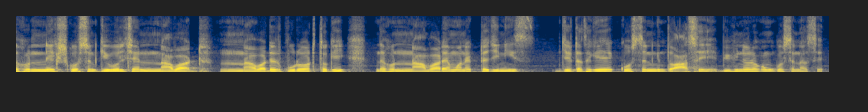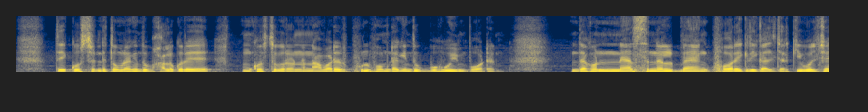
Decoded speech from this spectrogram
দেখো নেক্সট কোশ্চেন কী বলছে? নাবার্ড। নাবার্ডের পুরো অর্থ কী? দেখো নাবার্ড এমন একটা জিনিস যেটা থেকে কোশ্চেন কিন্তু আসে, বিভিন্ন রকম কোশ্চেন আসে। তো এই কোশ্চেনটি তোমরা কিন্তু ভালো করে মুখস্থ করো না। নাবার্ডের ফুল ফর্মটা কিন্তু বহু ইম্পর্ট্যান্ট দেখো ন্যাশনাল ব্যাংক ফর এগ্রিকালচার কি বলছে?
